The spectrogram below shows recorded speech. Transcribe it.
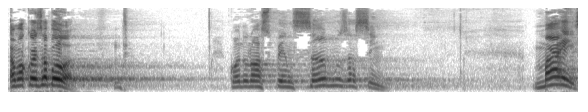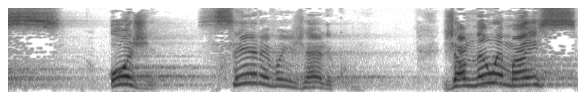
é uma coisa boa quando nós pensamos assim. Mas, hoje, ser evangélico já não é mais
